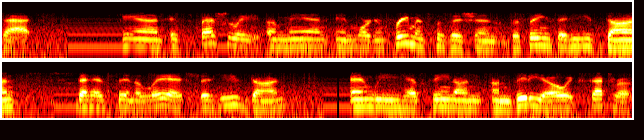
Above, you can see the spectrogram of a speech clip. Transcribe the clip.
that And especially a man in Morgan Freeman's position, the things that he's done that has been alleged that he's done, and we have seen on, on video, etc.,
